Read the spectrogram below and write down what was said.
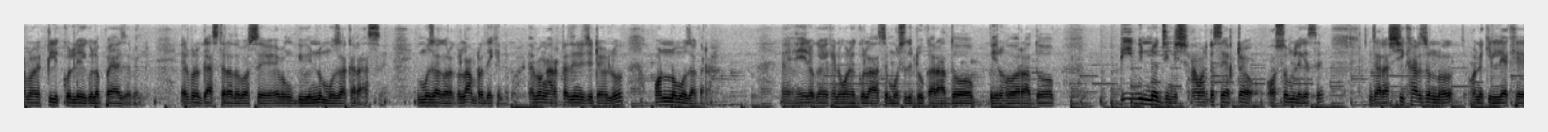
আপনারা ক্লিক করলে এগুলো পাওয়া যাবেন। এরপর গাছতের আদব আছে এবং বিভিন্ন মোজাকারা আছে। মোজাকারাগুলো আমরা দেখে নেব। এবং আরেকটা জিনিস যেটা হলো, অন্য মোজাকারা। এইরকম এখানে অনেকগুলো আছে, মসজিদে ঢোকার আদব, বের হওয়ার আদব বিভিন্ন জিনিস আমার কাছে একটা অসম লেগেছে, যারা শেখার জন্য অনেকে লেখে।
